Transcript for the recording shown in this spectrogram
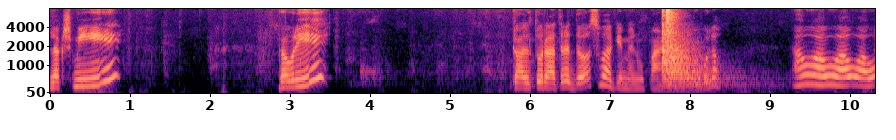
લક્ષ્મી, ગૌરી, કાલ તો રાત્રે દસ વાગે મેનું પાણી બોલો. આવો આવો આવો આવો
